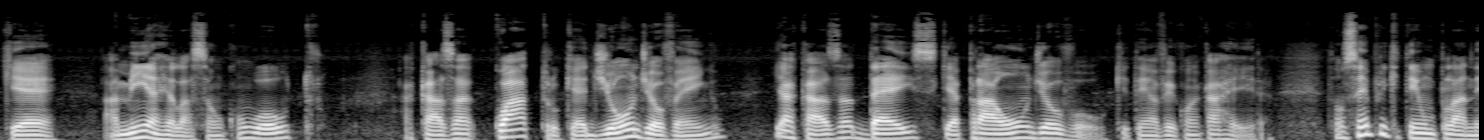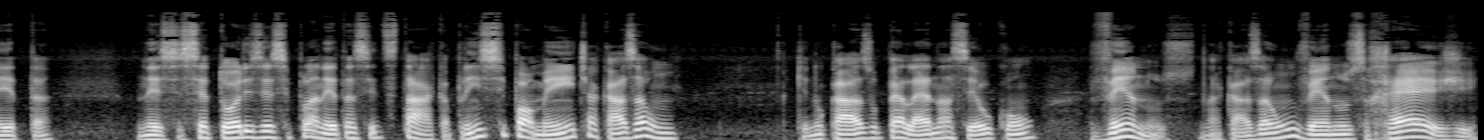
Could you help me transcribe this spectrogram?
que é a minha relação com o outro, a casa 4, que é de onde eu venho, e a casa 10, que é para onde eu vou, que tem a ver com a carreira. Então, sempre que tem um planeta nesses setores, esse planeta se destaca, principalmente a casa 1, que no caso Pelé nasceu com Vênus. Na casa 1, Vênus rege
